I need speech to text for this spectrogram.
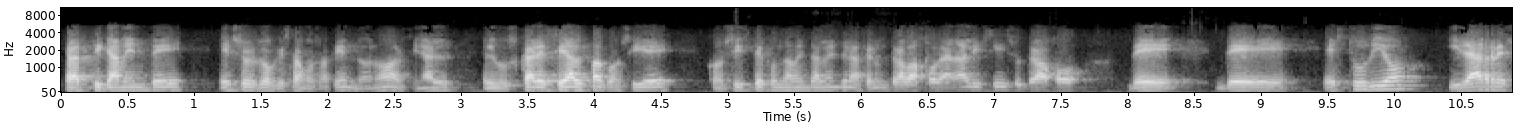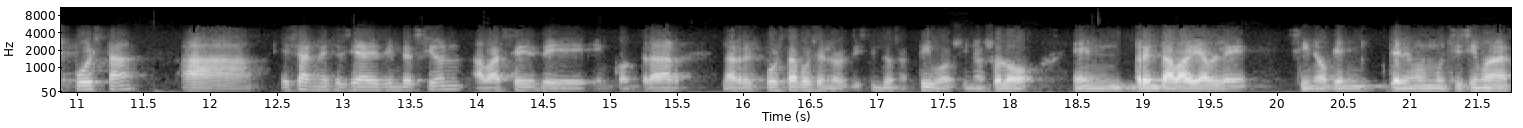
prácticamente eso es lo que estamos haciendo. ¿no? Al final el buscar ese alfa consigue consiste fundamentalmente en hacer un trabajo de análisis, un trabajo de, estudio y dar respuesta a esas necesidades de inversión a base de encontrar la respuesta pues en los distintos activos y no solo en renta variable, sino que tenemos muchísimos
